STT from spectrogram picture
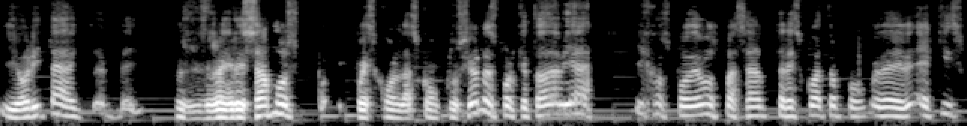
Y ahorita pues, regresamos pues con las conclusiones, porque todavía, hijos, podemos pasar tres, cuatro, eh, X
